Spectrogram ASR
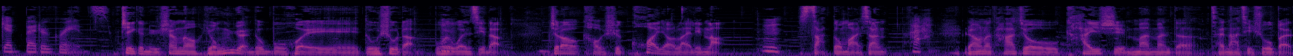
get better grades. 这个女生呢，永远都不会读书的，不会温习的， 直到考试快要来临了，嗯，杀到埋山，哈，然后呢，他就开始慢慢的才拿起书本。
